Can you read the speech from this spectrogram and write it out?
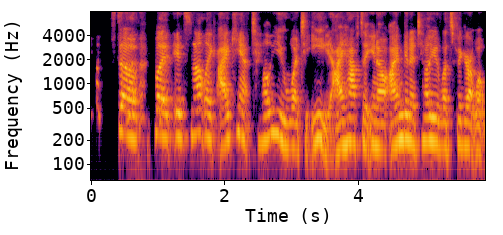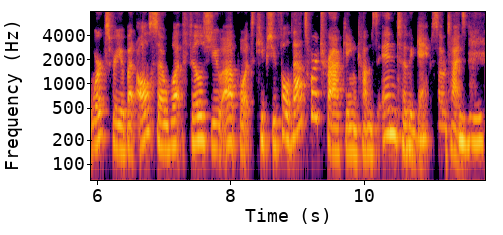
so, but it's not like I can't tell you what to eat. I have to, you know, I'm going to tell you, let's figure out what works for you, but also what fills you up, what keeps you full. That's where tracking comes into the game sometimes. Mhm.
